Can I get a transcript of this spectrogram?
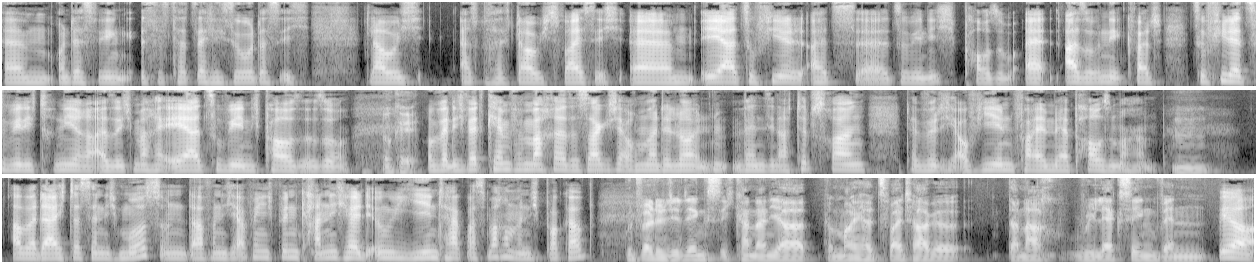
Ähm, und deswegen ist es tatsächlich so, dass ich, glaube ich, also was heißt, glaube ich, das weiß ich, ähm, eher zu viel als äh, zu wenig Pause. Äh, also, nee, Quatsch, zu viel als zu wenig trainiere. Also ich mache eher zu wenig Pause. So. Okay. Und wenn ich Wettkämpfe mache, das sage ich auch immer den Leuten, wenn sie nach Tipps fragen, dann würde ich auf jeden Fall mehr Pause machen. Mhm. Aber da ich das ja nicht muss und davon nicht abhängig bin, kann ich halt irgendwie jeden Tag was machen, wenn ich Bock habe. Gut, weil du dir denkst, ich kann dann ja, dann mache ich halt zwei Tage danach relaxing, wenn Ja,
